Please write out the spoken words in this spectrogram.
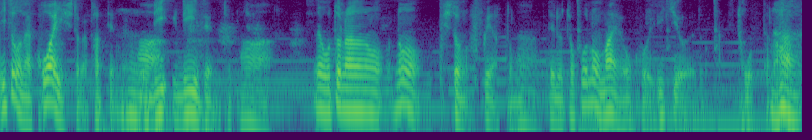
いつもね、怖い人が立ってるのよ。うんリリーゼントみたいな。あで、大人のの人の服屋と思ってるところの前をこう勢いよく通ったら、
